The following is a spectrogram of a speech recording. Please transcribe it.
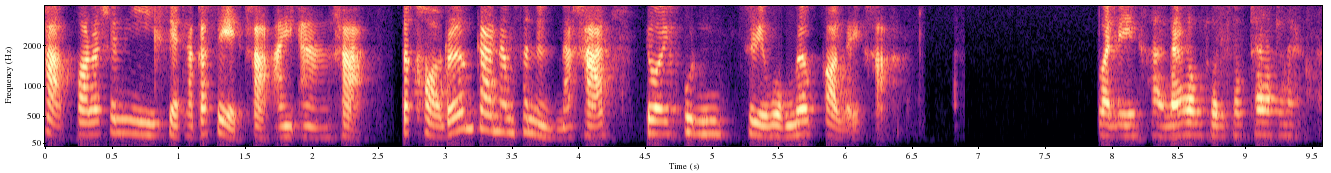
ค่ะพรชนีเศรษฐเกษตรค่ะ IR ค่ะ จะขอเริ่มการนำเสนอนะคะ โดยคุณสิริวงศ์เริ่มก่อนเลยค่ะสวัสดีค่ะ นักลงทุนทุกท่านนะคะ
